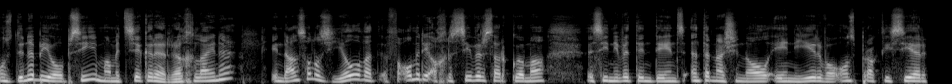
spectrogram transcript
ons doen 'n biopsie maar met sekere riglyne en dan sal ons heel wat veral met die aggressiewer sarkoma is die nuwe tendens internasionaal en hier waar ons praktiseer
